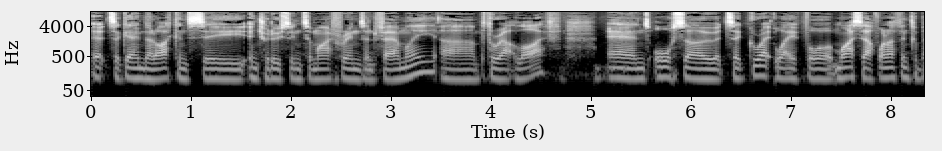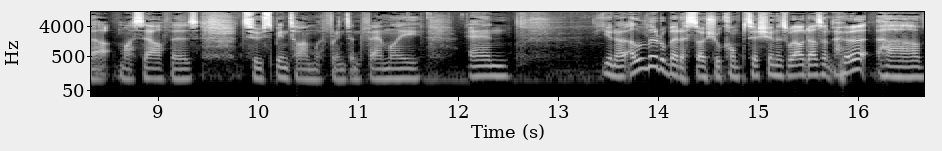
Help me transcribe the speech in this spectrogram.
It's a game that I can see introducing to my friends and family um, throughout life, and also it's a great way for myself. When I think about myself, is to spend time with friends and family, and you know, a little bit of social competition as well doesn't hurt. Um,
